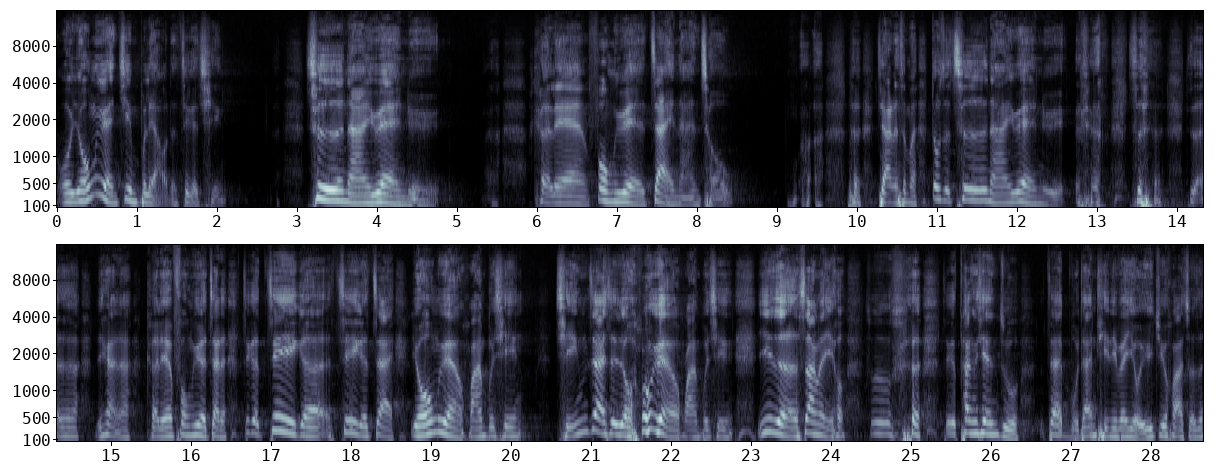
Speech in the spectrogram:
我永远进不了的这个情。痴男怨女，可怜风月再难酬。讲的什么都是痴男怨女，是是呃，你看啊，可怜风月债的这个这个这个债永远还不清，情债是永远还不清。一惹上了以后，说 这个汤显祖在《牡丹亭》里面有一句话，说是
